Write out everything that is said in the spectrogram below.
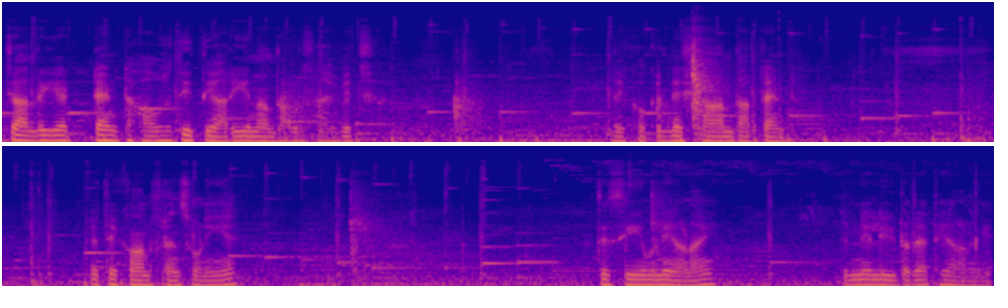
ਇਹ ਚੱਲ ਰਹੀ ਹੈ ਟੈਂਟ ਹਾਊਸ ਦੀ ਤਿਆਰੀ ਅਨੰਦਪੁਰ ਸਾਹਿਬ ਵਿੱਚ। ਦੇਖੋ ਕਿੰਨੇ ਸ਼ਾਨਦਾਰ ਟੈਂਟ। ਇੱਥੇ ਕਾਨਫਰੰਸ ਹੋਣੀ ਹੈ। ਤੇ ਸੀਐਮ ਨੇ ਆਣਾ ਹੈ। ਜਿੰਨੇ ਲੀਡਰ ਇੱਥੇ ਆਣਗੇ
